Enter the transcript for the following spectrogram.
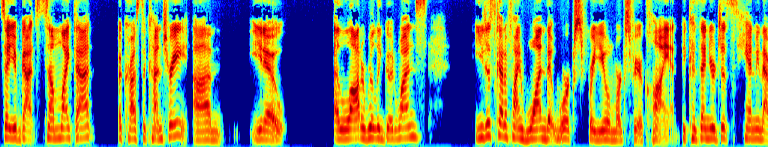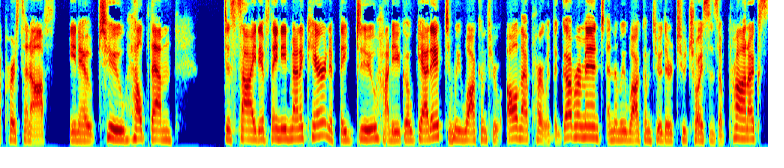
So you've got some like that across the country. Um you know a lot of really good ones you just got to find one that works for you and works for your client because then you're just handing that person off, you know, to help them decide if they need Medicare. And if they do, how do you go get it? And we walk them through all that part with the government. And then we walk them through their two choices of products.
